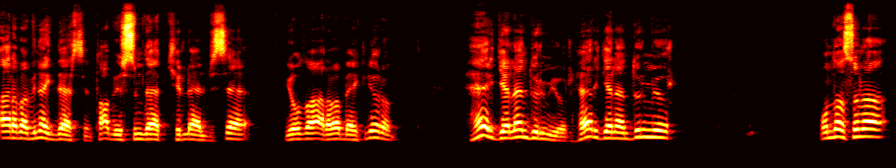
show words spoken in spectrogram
araba bine gidersin. Tabi üstümde hep kirli elbise. Yolda araba bekliyorum. Her gelen durmuyor. Her gelen durmuyor. Ondan sonra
